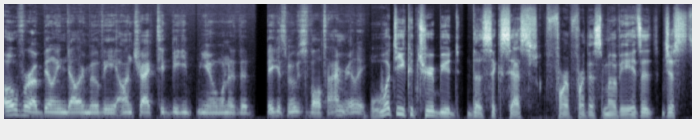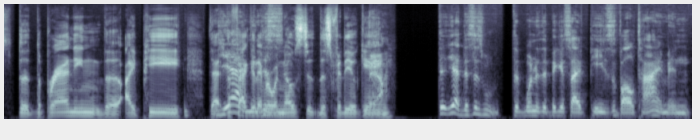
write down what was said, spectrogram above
over a billion dollar movie. On track to be, you know, one of the biggest movies of all time. Really. What do you contribute the success for for this movie? Is it just the the branding, the IP, that yeah, the fact I mean, that everyone knows this video game? Yeah, yeah this is the, one of the biggest IPs of all time, and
